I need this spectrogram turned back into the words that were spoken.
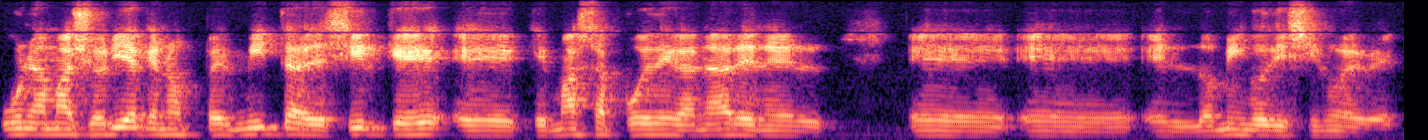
una mayoría que nos permita decir que, eh, que Massa puede ganar en el, eh, el domingo 19.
